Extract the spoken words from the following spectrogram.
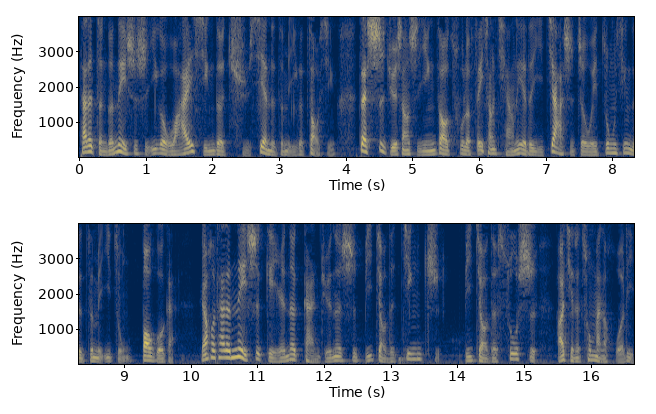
它的整个内饰是一个 Y 型的曲线的这么一个造型，在视觉上是营造出了非常强烈的以驾驶者为中心的这么一种包裹感。然后它的内饰给人的感觉呢是比较的精致，比较的舒适，而且呢充满了活力。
